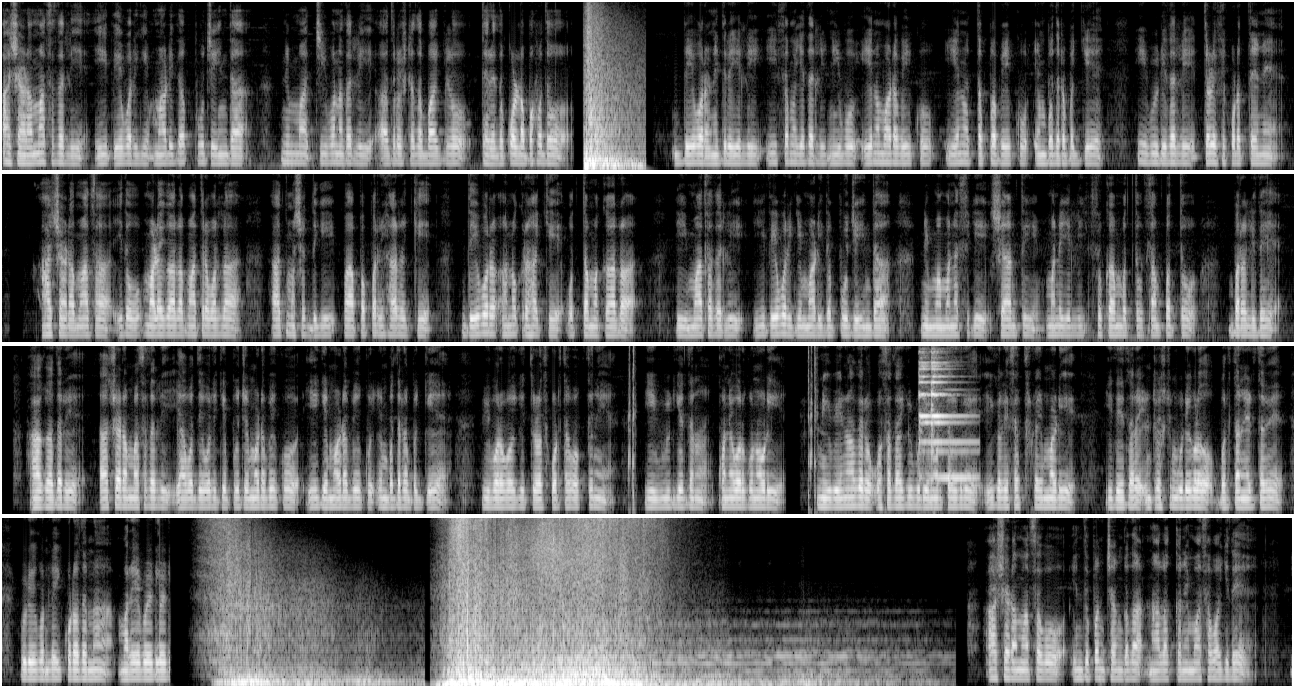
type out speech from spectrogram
ಆಷಾಢ ಮಾಸದಲ್ಲಿ ಈ ದೇವರಿಗೆ ಮಾಡಿದ ಪೂಜೆಯಿಂದ ನಿಮ್ಮ ಜೀವನದಲ್ಲಿ ಅದೃಷ್ಟದ ಬಾಗಿಲು ತೆರೆದುಕೊಳ್ಳಬಹುದು. ದೇವರ ನಿದ್ರೆಯಲ್ಲಿ ಈ ಸಮಯದಲ್ಲಿ ನೀವು ಏನು ಮಾಡಬೇಕು, ಏನು ತಪ್ಪಬೇಕು ಎಂಬುದರ ಬಗ್ಗೆ ಈ ವಿಡಿಯೋದಲ್ಲಿ ತಿಳಿಸಿಕೊಡುತ್ತೇನೆ. ಆಷಾಢ ಮಾಸ ಇದು ಮಳೆಗಾಲ ಮಾತ್ರವಲ್ಲ, ಆತ್ಮಶುದ್ಧಿಗೆ, ಪಾಪ ಪರಿಹಾರಕ್ಕೆ, ದೇವರ ಅನುಗ್ರಹಕ್ಕೆ ಉತ್ತಮ ಕಾಲ. ಈ ಮಾಸದಲ್ಲಿ ಈ ದೇವರಿಗೆ ಮಾಡಿದ ಪೂಜೆಯಿಂದ ನಿಮ್ಮ ಮನಸ್ಸಿಗೆ ಶಾಂತಿ, ಮನೆಯಲ್ಲಿ ಸುಖ ಮತ್ತು ಸಂಪತ್ತು ಬರಲಿದೆ. ಹಾಗಾದರೆ ಆಷಾಢ ಮಾಸದಲ್ಲಿ ಯಾವ ದೇವರಿಗೆ ಪೂಜೆ ಮಾಡಬೇಕು, ಹೇಗೆ ಮಾಡಬೇಕು ಎಂಬುದರ ಬಗ್ಗೆ ವಿವರವಾಗಿ ತಿಳಿಸ್ಕೊಡ್ತಾ ಹೋಗ್ತೀನಿ. ಈ ವಿಡಿಯೋದನ್ನು ಕೊನೆವರೆಗೂ ನೋಡಿ. ನೀವೇನಾದರೂ ಹೊಸದಾಗಿ ವಿಡಿಯೋ ನೋಡ್ತಾ ಇದ್ರೆ ಈಗಲೇ ಸಬ್ಸ್ಕ್ರೈಬ್ ಮಾಡಿ. ಇದೇ ಥರ ಇಂಟ್ರೆಸ್ಟಿಂಗ್ ವಿಡಿಯೋಗಳು ಬರ್ತಾನೆ ಇರ್ತವೆ. ವಿಡಿಯೋಗೊಂದು ಲೈಕ್ ಕೊಡೋದನ್ನು ಮರೆಯಬೇಡಿ. ಆಷಾಢ ಮಾಸವು ಹಿಂದೂ ಪಂಚಾಂಗದ ನಾಲ್ಕನೇ ಮಾಸವಾಗಿದೆ.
